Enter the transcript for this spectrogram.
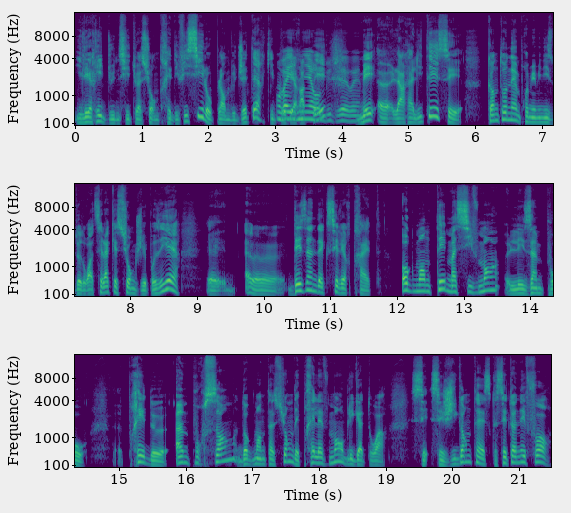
il hérite d'une situation très difficile au plan budgétaire qui On peut déraper. venir au budget, ouais. Mais euh, la réalité, c'est quand on est un Premier ministre de droite, c'est la question que j'ai posée hier, euh, euh, désindexer les retraites, augmenter massivement les impôts, euh, près de 1% d'augmentation des prélèvements obligatoires. C'est gigantesque. C'est un effort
